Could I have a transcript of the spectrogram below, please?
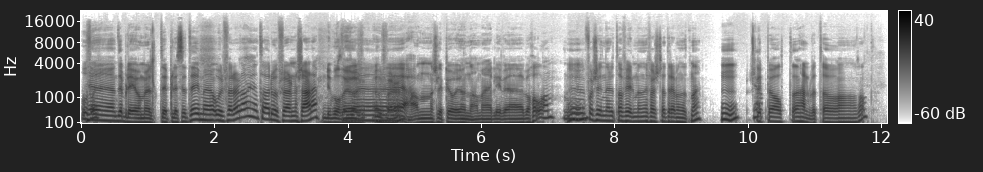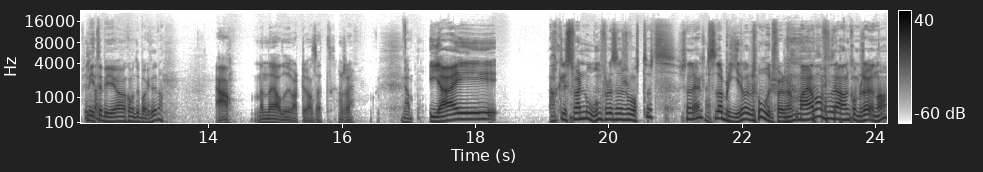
Hvorfor? Eh, Det blir jo multiplicity med ordfører, da. Jeg tar ordføreren sjøl, jeg. Du går for ordfører? Ja, han slipper jo unna med livet i behold, han. Mm. Forsvinner ut av filmen de første tre minuttene. Mm. Slipper jo alt eh, helvete og sånt. Fint, Lite by å komme tilbake til, da. Ja, men det hadde det vært uansett, kanskje. Jeg har ikke lyst til å være noen, for det ser så vått ut generelt. Så da blir det ordføreren meg, da, for han kommer seg unna.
